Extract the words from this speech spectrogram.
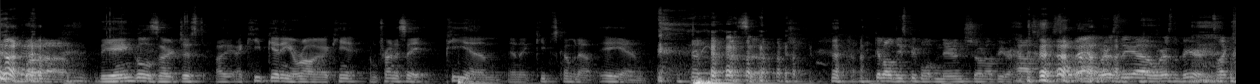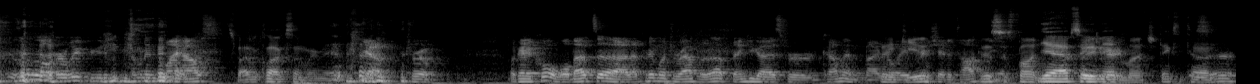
but uh, The angles are just, I, I keep getting it wrong. I can't, I'm trying to say PM and it keeps coming out AM. So, get all these people at noon showing up at your house. Like, so man, where's the uh, where's the beer? It's like is it a little early for you to be coming into my house? It's five o'clock somewhere, man. Yeah, true. Okay, cool. Well, that's uh, that pretty much wraps it up. Thank you guys for coming. I Thank really you. appreciated talking this to is you. fun. Yeah, absolutely, Thank you man. very much. Thanks a ton. Yes, sir.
